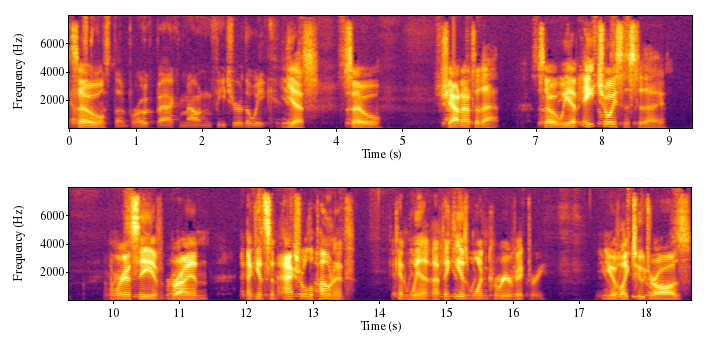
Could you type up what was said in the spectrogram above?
Yeah, So- it's the Brokeback Mountain feature of the week. Yes. So shout out to that. So we have eight choices today, and we're going to see if Brian, against an actual opponent, can win. I think he has one career victory. You have like two draws,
